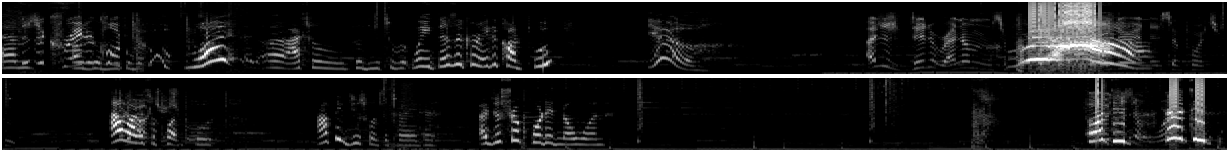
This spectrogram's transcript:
am There's a creator good called YouTuber. Poop. what? Uh, actual good YouTuber. Wait, there's a creator called Poop. Yeah. I just did a random support and it supports Poop. I want to support Poop. I don't think Juice was the creator. I just reported no one. 14, 13,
